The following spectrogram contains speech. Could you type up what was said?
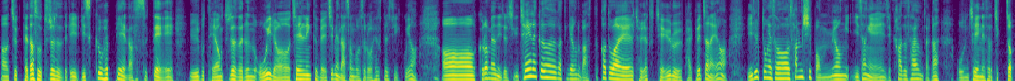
어, 즉 대다수 투자자들이 리스크 회피에 나섰을 때 일부 대형 투자자들은 오히려 체인링크 매집에 나선 것으로 해석될 수 있고요. 어, 그러면 이제 체인링크 같은 경우는 마스터카드와의 전략적 제휴를 발표했잖아요. 이를 통해서 30억 명 이상의 이제 카드 사용자가 온체인에서 직접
